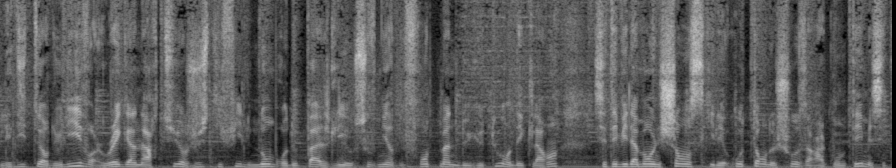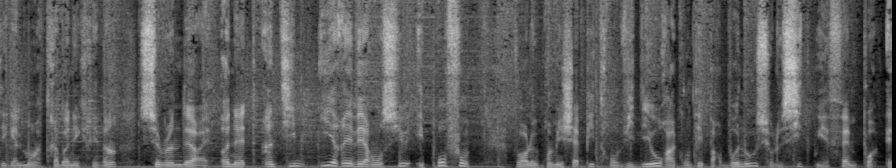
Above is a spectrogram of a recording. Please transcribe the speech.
L'éditeur du livre, Reagan Arthur, justifie le nombre de pages liées au souvenir du frontman de U2 en déclarant C'est évidemment une chance qu'il ait autant de choses à raconter, mais c'est également un très bon écrivain. Surrender est honnête, intime, irrévérencieux et profond. Voir le premier chapitre en vidéo raconté par Bono sur le site wfm.fr.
